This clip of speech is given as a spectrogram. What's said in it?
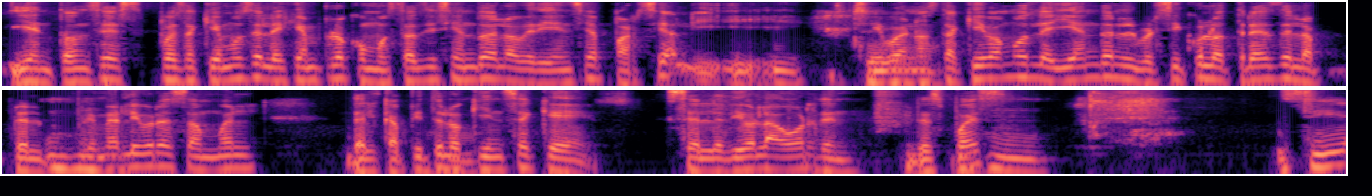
Y entonces, pues aquí vemos el ejemplo, como estás diciendo, de la obediencia parcial. Y, y bueno, hasta aquí vamos leyendo en el versículo 3 de la, del primer libro de Samuel, del capítulo 15, que se le dio la orden. Después. Sí,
